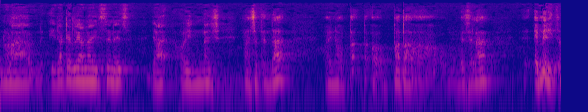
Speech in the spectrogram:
nola irakerlea naizen ez, ja, oin naiz, pasaten da, no, pa, pa, o, papa bezala, emerito.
